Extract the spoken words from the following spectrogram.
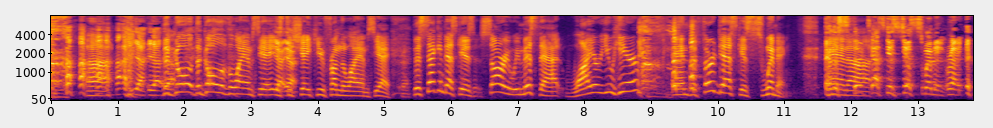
yeah, yeah. The goal the goal of the YMCA is Yeah, to yeah. shake you from the YMCA. The second desk is, "Sorry, we missed that. Why are you here?" and the third desk is swimming. and the and, third uh, desk is just swimming, right?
